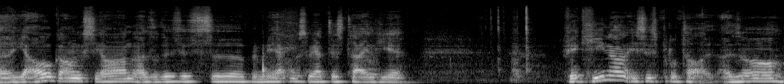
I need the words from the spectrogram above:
äh, Jahrgangsjahren. Also das ist äh, bemerkenswertes Teil hier. Für China ist es brutal. Also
